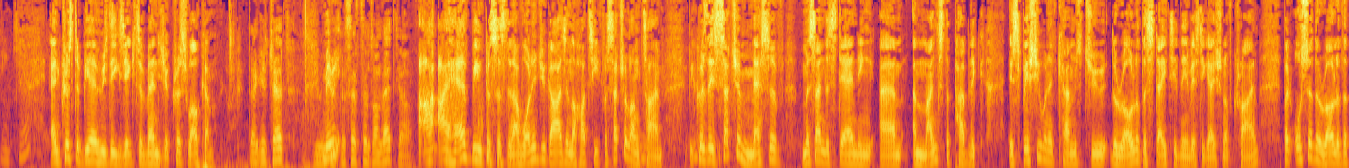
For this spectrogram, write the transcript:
Thank you. And Chris de Beer, who's the executive manager. Chris, welcome. Thank you, Chad. You've Mary- been persistent on that, yeah. I, I have been persistent. I've wanted you guys in the hot seat for such a long time because there's such a massive misunderstanding um, amongst the public, especially when it comes to the role of the state in the investigation of crime, but also the role of the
